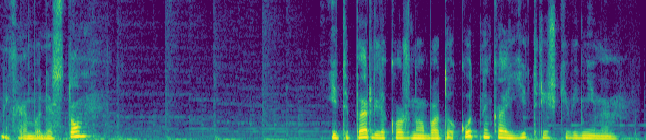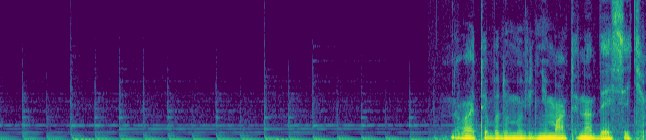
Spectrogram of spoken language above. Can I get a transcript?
Нехай буде 100. І тепер для кожного багатокутника її трішки віднімемо. Давайте будемо віднімати на 10.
